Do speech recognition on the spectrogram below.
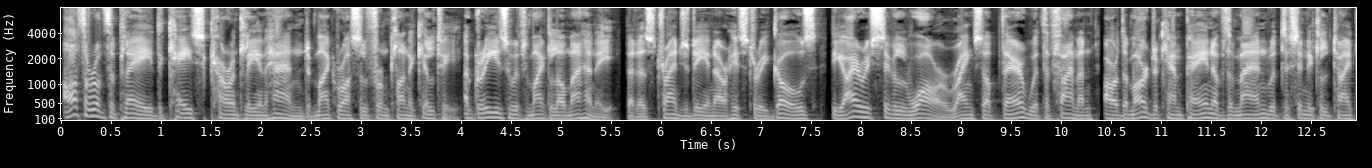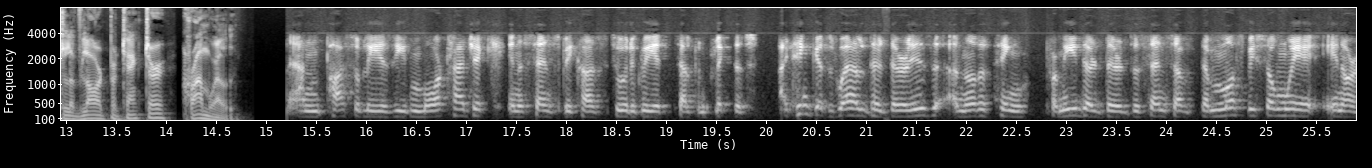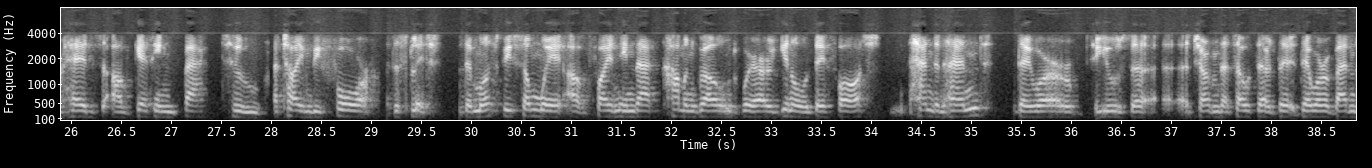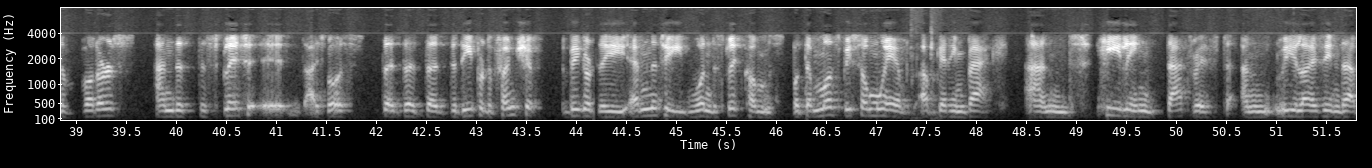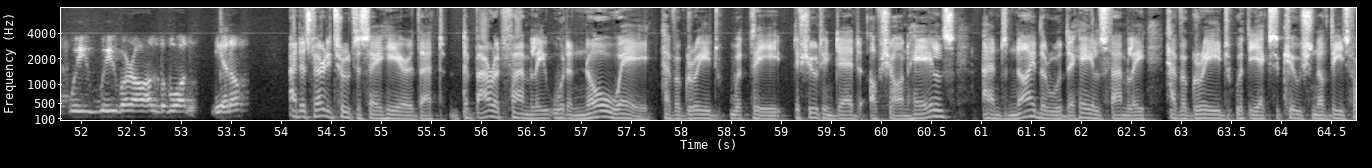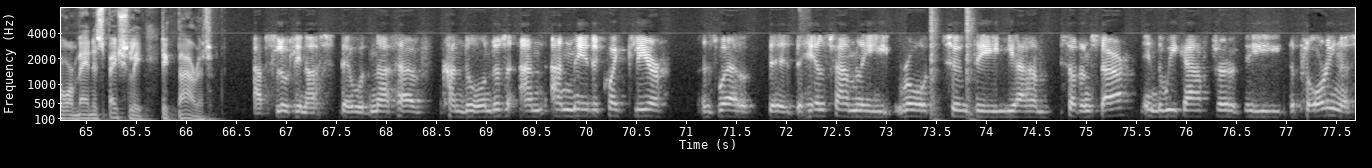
Author of the play The Case Currently in Hand, Mike Russell from Clonakilty, agrees with Michael O'Mahony that as tragedy in our history goes, the Irish Civil War ranks up there with the famine or the murder campaign of the man with the cynical title of Lord Protector, Cromwell and possibly is even more tragic in a sense because to a degree it's self-inflicted. I think as well that there is another thing for me, there, there's a sense of there must be some way in our heads of getting back to a time before the split. there must be some way of finding that common ground where, you know, they fought hand in hand. They were, to use a, a term that's out there, they, they, were a band of brothers. And the, the split, uh, I suppose, the, the, the, the, deeper the friendship, the bigger the enmity when the split comes. But there must be some way of, of getting back and healing that rift and realizing that we, we were all the one, you know? And it's very true to say here that the Barrett family would in no way have agreed with the, the shooting dead of Sean Hales, and neither would the Hales family have agreed with the execution of these four men, especially Dick Barrett. Absolutely not. They would not have condoned it and, and made it quite clear as well. The, the Hales family wrote to the um, Southern Star in the week after the deploring it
